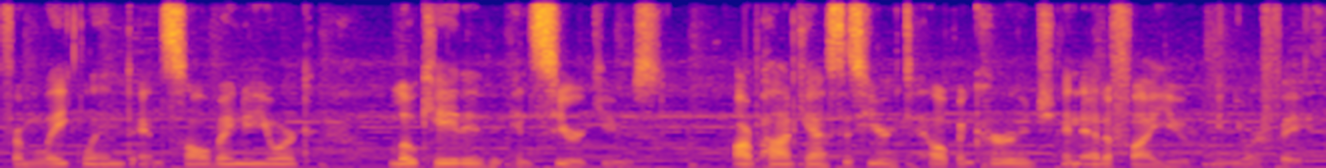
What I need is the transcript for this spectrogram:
from Lakeland and Solvay, New York, located in Syracuse. Our podcast is here to help encourage and edify you in your faith.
